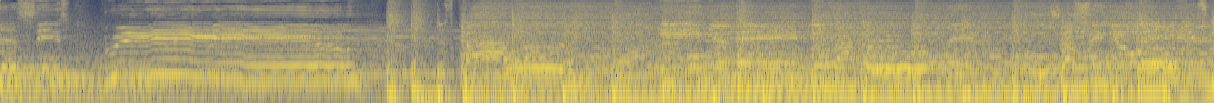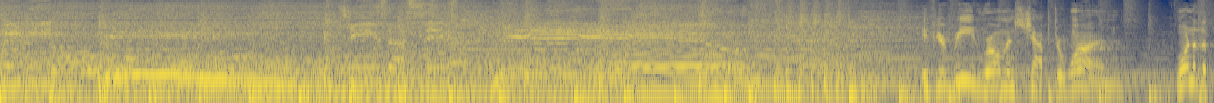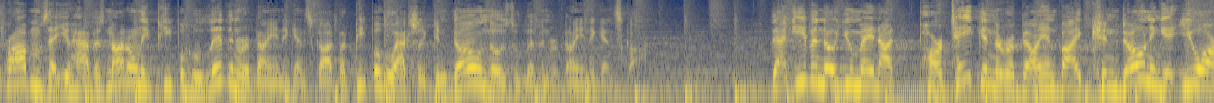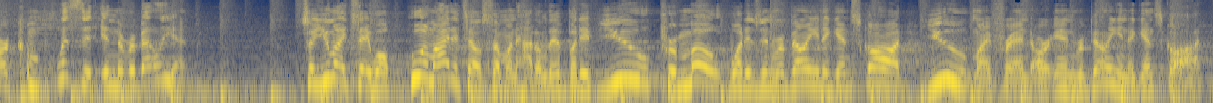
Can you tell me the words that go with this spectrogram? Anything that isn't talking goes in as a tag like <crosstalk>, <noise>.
Jesus is. If you read Romans chapter 1, one of the problems that you have is not only people who live in rebellion against God, but people who actually condone those who live in rebellion against God. That even though you may not partake in the rebellion, by condoning it, you are complicit in the rebellion. So you might say, well, who am I to tell someone how to live? But if you promote what is in rebellion against God, you, my friend, are in rebellion against God.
